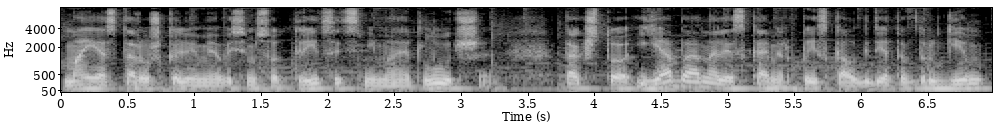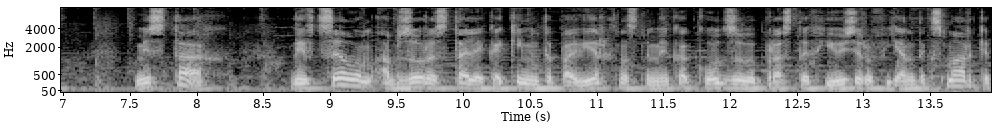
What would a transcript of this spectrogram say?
Моя старушка Lumia 830 снимает лучше. Так что я бы анализ камер поискал где-то в других местах. Да и в целом обзоры стали какими-то поверхностными, как отзывы простых юзеров Яндекс.Маркет.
